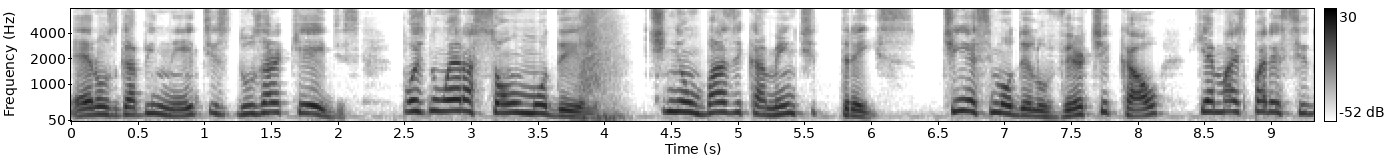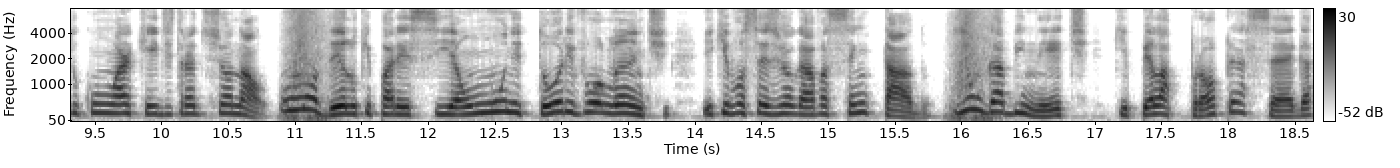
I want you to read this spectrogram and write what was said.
eram os gabinetes dos arcades, pois não era só um modelo, tinham basicamente três. Tinha esse modelo vertical, que é mais parecido com um arcade tradicional. Um modelo que parecia um monitor e volante, e que você jogava sentado. E um gabinete que pela própria SEGA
